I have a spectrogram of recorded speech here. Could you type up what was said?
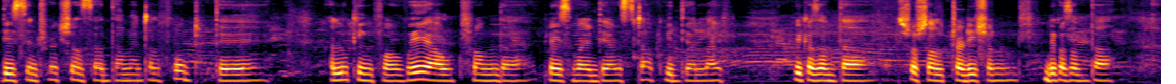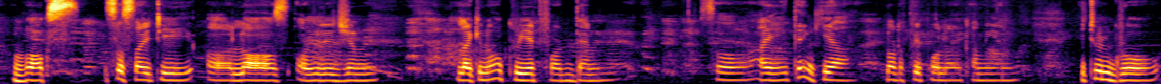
These interactions are the mental food. They are looking for a way out from the place where they are stuck with their life because of the social tradition, because of the box society or laws or religion like you know create for them so i think yeah a lot of people are coming and it will grow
